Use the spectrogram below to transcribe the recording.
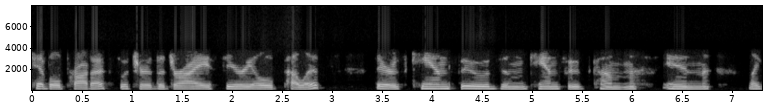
kibble products, which are the dry cereal pellets. There's canned foods, and canned foods come in like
